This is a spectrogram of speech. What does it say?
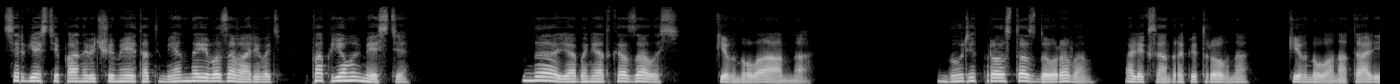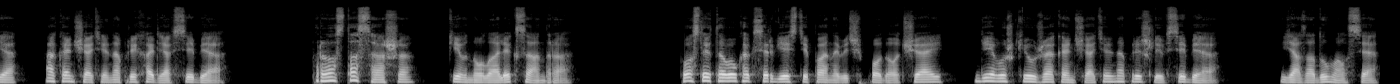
Сергей Степанович умеет отменно его заваривать. Попьем вместе». «Да, я бы не отказалась», – кивнула Анна. «Будет просто здорово, Александра Петровна», – кивнула Наталья, окончательно приходя в себя. «Просто Саша», – кивнула Александра. После того, как Сергей Степанович подал чай, девушки уже окончательно пришли в себя. Я задумался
